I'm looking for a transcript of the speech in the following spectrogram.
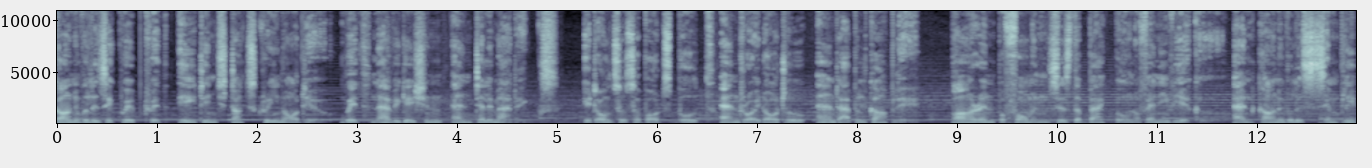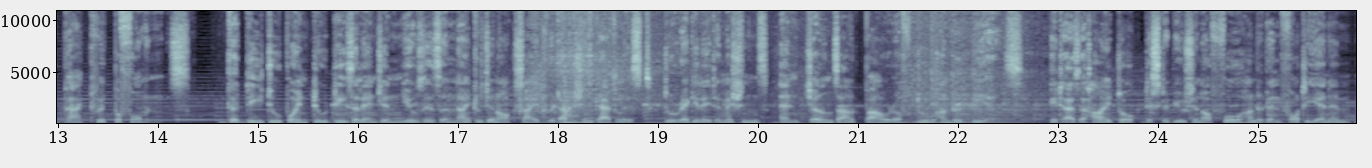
Carnival is equipped with 8-inch touchscreen audio with navigation and telematics. It also supports both Android Auto and Apple CarPlay. Power and performance is the backbone of any vehicle and Carnival is simply packed with performance. The D2.2 diesel engine uses a nitrogen oxide reduction catalyst to regulate emissions and churns out power of 200 PS. It has a high torque distribution of 440 Nm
